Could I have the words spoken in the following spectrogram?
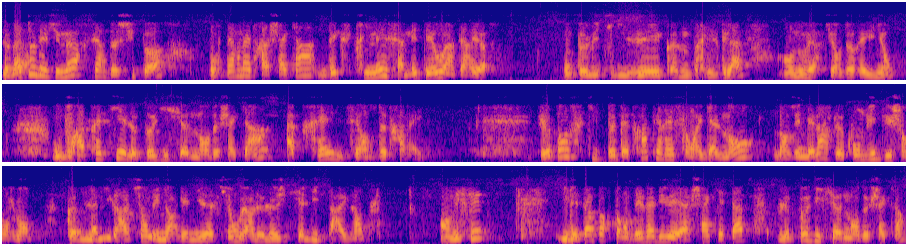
Le bateau des humeurs sert de support pour permettre à chacun d'exprimer sa météo intérieure. On peut l'utiliser comme brise-glace en ouverture de réunion ou pour apprécier le positionnement de chacun après une séance de travail. Je pense qu'il peut être intéressant également dans une démarche de conduite du changement, comme la migration d'une organisation vers le logiciel libre par exemple. En effet, il est important d'évaluer à chaque étape le positionnement de chacun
